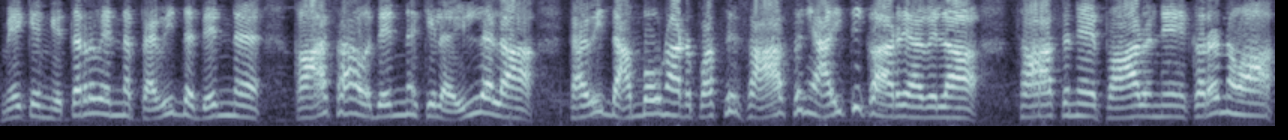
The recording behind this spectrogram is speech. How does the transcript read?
මේකෙන් එතර වෙන්න පැවිද්ද දෙන්න කාසාව දෙන්න කියලා ඉල්ලලා පැවිද්ද හම්බ වුණාට පස්සේ ශාසනයේ අයිතිකාරයා වෙලා ශාසනය පාලනය කරනවා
